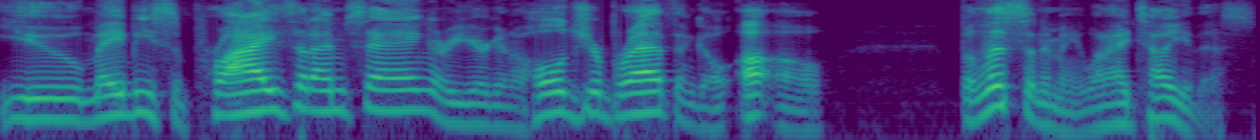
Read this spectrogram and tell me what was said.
you may be surprised that I'm saying, or you're going to hold your breath and go, uh oh. But listen to me when I tell you this.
